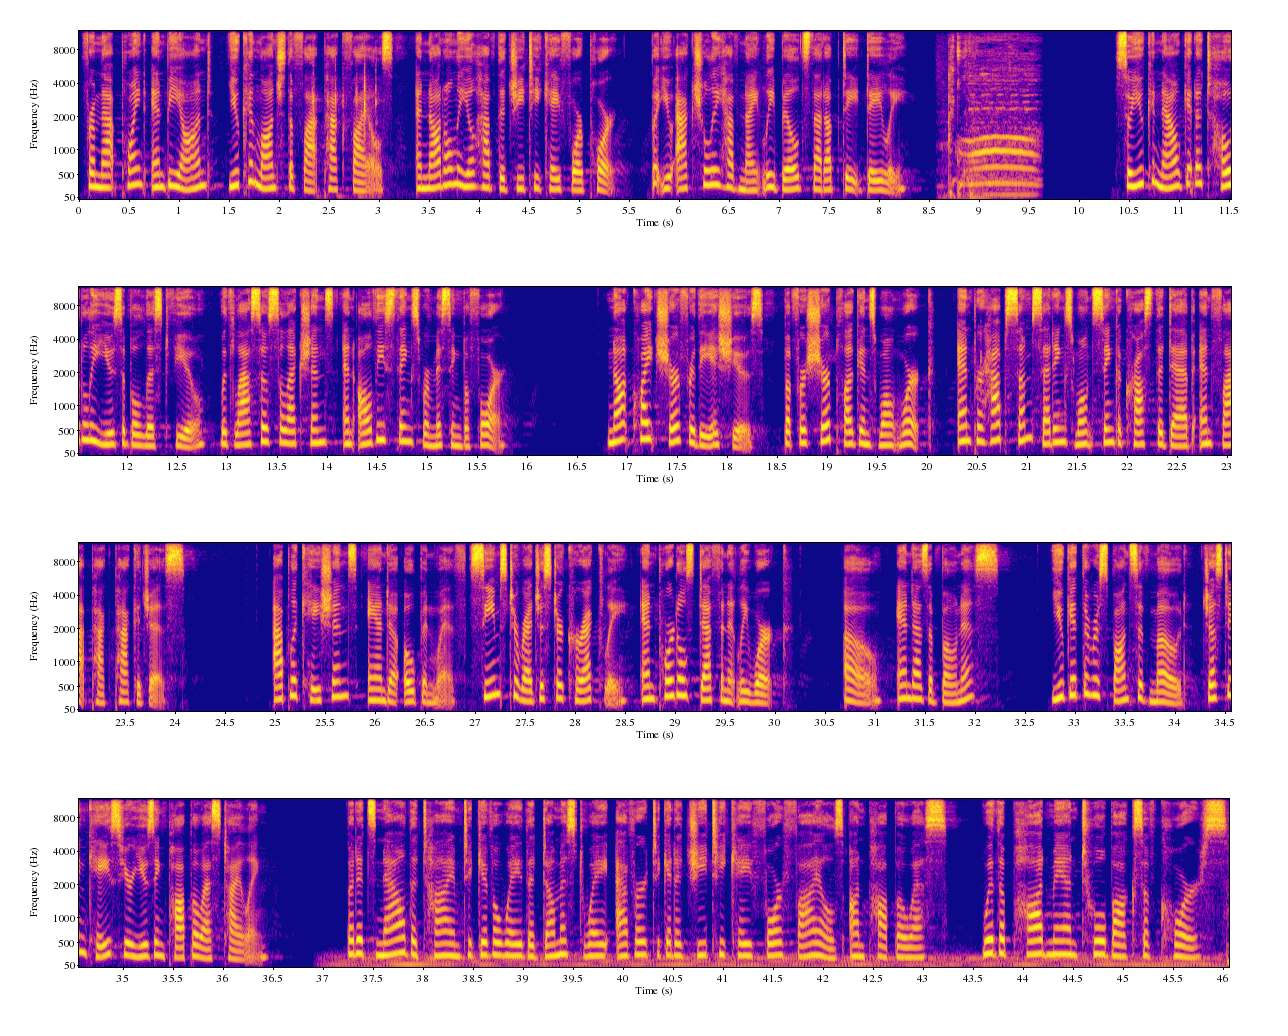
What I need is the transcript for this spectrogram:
From that point and beyond, you can launch the Flatpak files, and not only you'll have the GTK4 port, but you actually have nightly builds that update daily. So you can now get a totally usable list view, with lasso selections and all these things were missing before. Not quite sure for the issues, but for sure plugins won't work, and perhaps some settings won't sync across the deb and flatpak packages. Applications and a open with seems to register correctly, and portals definitely work. Oh, and as a bonus, you get the responsive mode, just in case you're using Pop! OS tiling. But it's now the time to give away the dumbest way ever to get a GTK4 files on Pop! OS. With a Podman toolbox of course.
